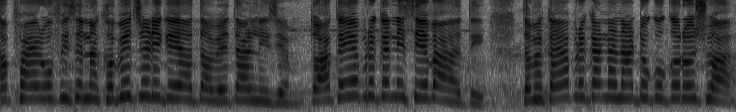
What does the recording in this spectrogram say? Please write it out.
સબ ઓફિસરના ખભે ચડી ગયા હતા વેતાળની જેમ. તો આ કયા પ્રકારની સેવા હતી? તમે કયા પ્રકારના નાટકો કરો છો? આ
